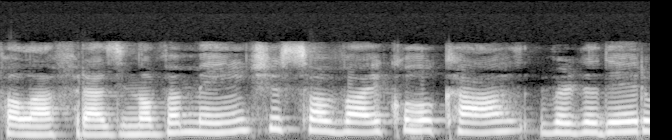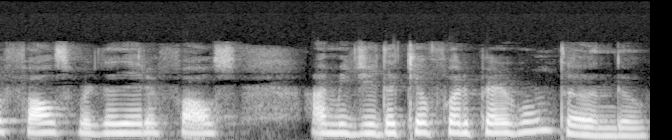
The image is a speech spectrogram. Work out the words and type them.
falar a frase novamente, só vai colocar verdadeiro, falso, verdadeiro, falso à medida que eu for perguntando.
